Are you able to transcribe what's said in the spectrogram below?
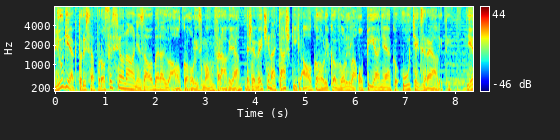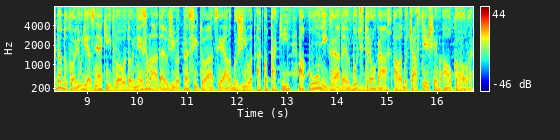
Ľudia, ktorí sa profesionálne zaoberajú alkoholizmom, vravia, že väčšina ťažkých alkoholikov volila opíjanie ako útek z reality. Jednoducho ľudia z nejakých dôvodov nezvládajú životné situácie alebo život ako taký a únik hľadajú buď v drogách alebo častejšie v alkohole.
